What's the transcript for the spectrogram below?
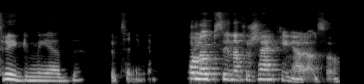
trygg med uthyrningen. Kolla upp sina försäkringar alltså?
